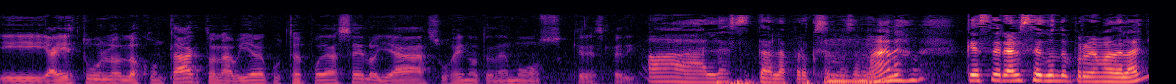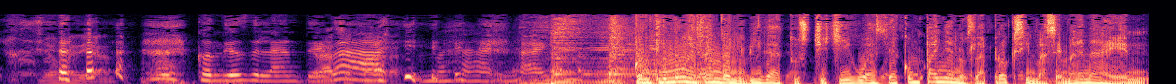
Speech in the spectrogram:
Y ahí estuvo los, los contactos, la vía que usted puede hacerlo. Ya su no tenemos que despedir. Ah, hasta la próxima semana, que será el segundo programa del año. Dios mediante. Con Dios delante. Gracias, Bye. Bye, bye. Continúa dándole vida a tus chichiguas y acompáñanos la próxima semana en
